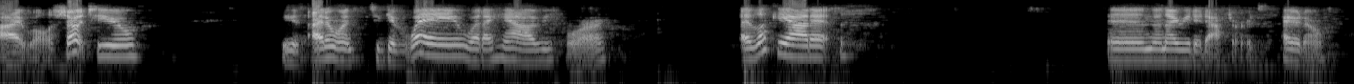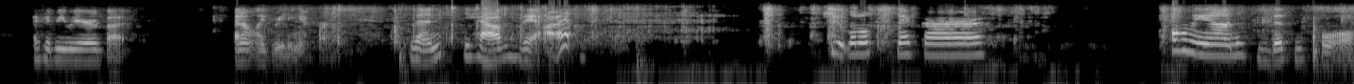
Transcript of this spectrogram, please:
I will show it to you because I don't want to give away what I have before I look at it and then I read it afterwards. I don't know. I could be weird, but I don't like reading it first. Then you have that. Cute little sticker. Oh man, this is cool.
